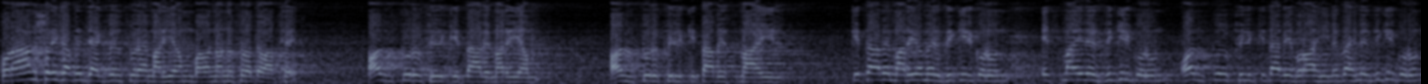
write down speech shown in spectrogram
কোরআন শরীফ আপনি দেখবেন সুরায় মারিয়াম বা অন্যান্য সুরাতেও আছে অজকুর ফিল কিতাব মারিয়াম অজকুর ফিল কিতাব ইসমাইল কিতাবে মারিয়মের জিকির করুন ইসমাইলের জিকির করুন অজকুর ফিল কিতাব ইব্রাহিম, ইব্রাহিমের জিকির করুন।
